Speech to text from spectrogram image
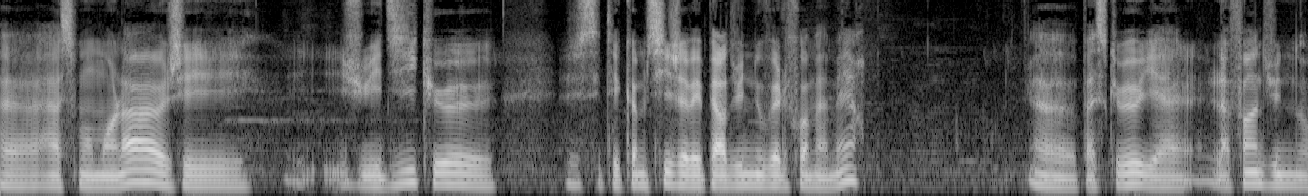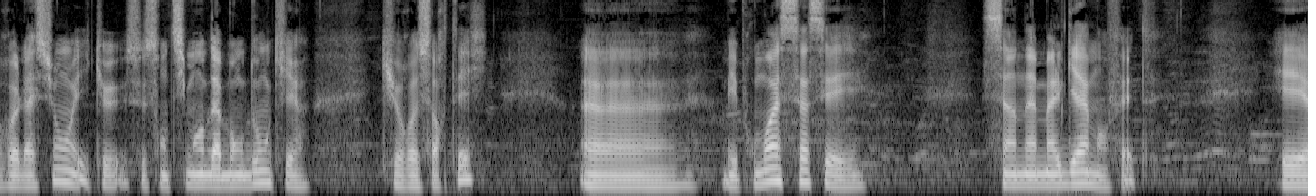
à ce moment-là, je lui ai dit que c'était comme si j'avais perdu une nouvelle fois ma mère. parce qu'il y a la fin d'une relation et que ce sentiment d'abandon qui ressortait. Mais pour moi, ça, c'est, un amalgame en fait. Et,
